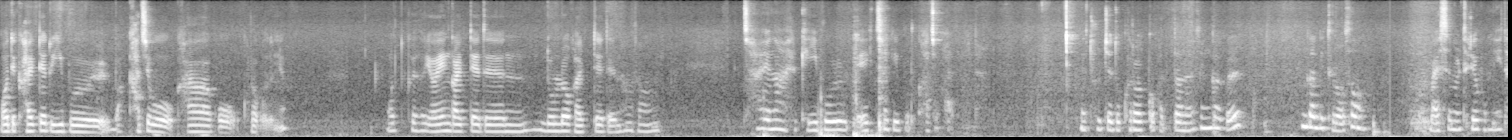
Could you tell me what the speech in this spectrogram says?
어디 갈 때도 이불 막 가지고 가고 그러거든요. 어, 그래서 여행 갈 때든 놀러 갈 때든 항상 차에나 이렇게 이불 애착 이불을 가져가야 됩니다. 둘째도 그럴 것 같다는 생각을 생각이 들어서 말씀을 드려봅니다.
